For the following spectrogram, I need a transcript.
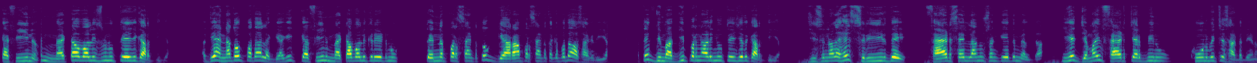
ਕੈਫੀਨ ਮੈਟਾਬੋਲਿਜ਼ਮ ਨੂੰ ਤੇਜ਼ ਕਰਦੀ ਆ। ਅਧਿਐਨਾਂ ਤੋਂ ਪਤਾ ਲੱਗਿਆ ਕਿ ਕੈਫੀਨ ਮੈਟਾਬੋਲਿਕ ਰੇਟ ਨੂੰ 3% ਤੋਂ 11% ਤੱਕ ਵਧਾ ਸਕਦੀ ਆ ਅਤੇ ਦਿਮਾਗੀ ਪ੍ਰਣਾਲੀ ਨੂੰ ਤੇਜ਼ਤ ਕਰਦੀ ਆ, ਜਿਸ ਨਾਲ ਇਹ ਸਰੀਰ ਦੇ ਫੈਟ ਸੈੱਲਾਂ ਨੂੰ ਸੰਕੇਤ ਮਿਲਦਾ ਕਿ ਇਹ ਜਮਾ ਹੀ ਫੈਟ ਚਰਬੀ ਨੂੰ ਖੂਨ ਵਿੱਚ ਛੱਡ ਦੇਣ।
